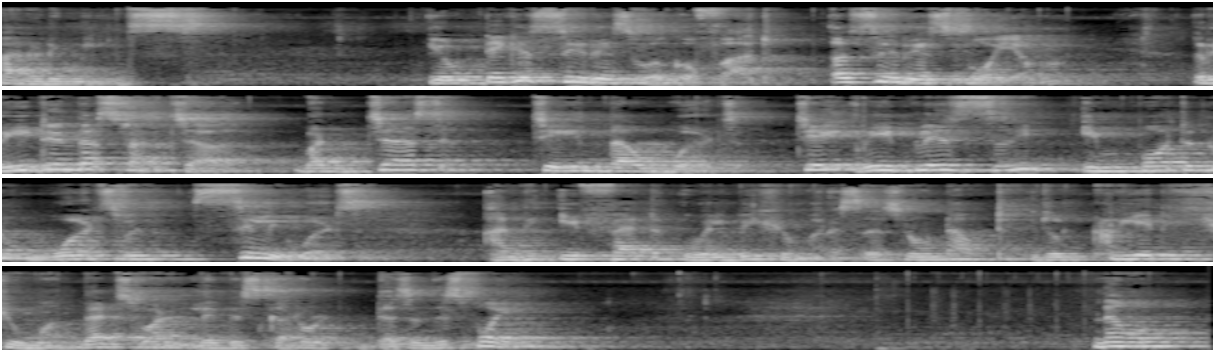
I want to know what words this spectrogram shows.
parody means. You take a serious work of art, a serious poem, retain the structure but just change the words. Change, replace the important words with silly words and the effect will be humorous. There's no doubt. It will create humor. That's what Lewis Carroll does in this poem. Now,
